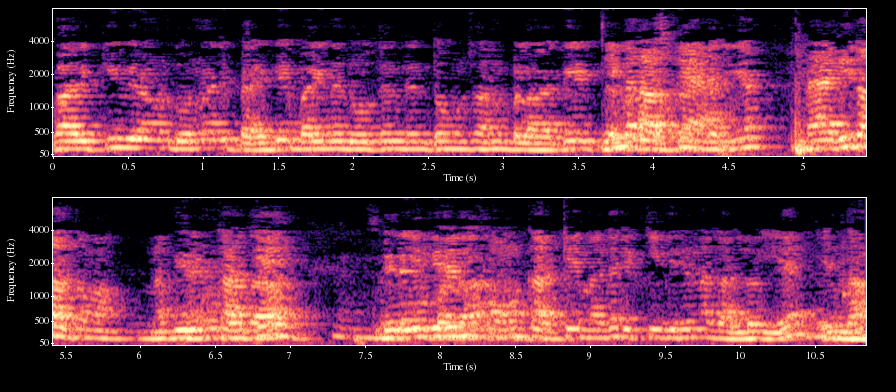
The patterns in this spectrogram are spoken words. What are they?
ਪਰ ਕੀ ਵੀਰਾਂ ਨੂੰ ਦੋਨਾਂ 'ਚ ਪੈ ਕੇ ਬਾਈ ਨੇ ਦੋ ਤਿੰਨ ਦਿਨ ਤੋਂ ਹੁਣ ਸਾਨੂੰ ਬੁਲਾ ਕੇ ਮੈਂ ਦੱਸ ਕੇ। ਆਇਆ ਮੈਂ ਵੀ ਦੱਸ ਦਵਾਂ। ਮੈਂ ਵੀਰੇ ਨੂੰ ਕਰਕੇ ਵੀਰੇ ਨੂੰ ਨੂੰ। ਫੋਨ ਕਰਕੇ ਮੈਂ ਕਿਹਾ ਰਿੱਕੀ ਵੀਰੇ ਨਾਲ ਗੱਲ ਹੋਈ ਹੈ ਇਦਾਂ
